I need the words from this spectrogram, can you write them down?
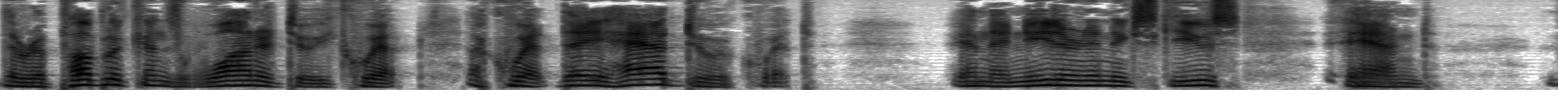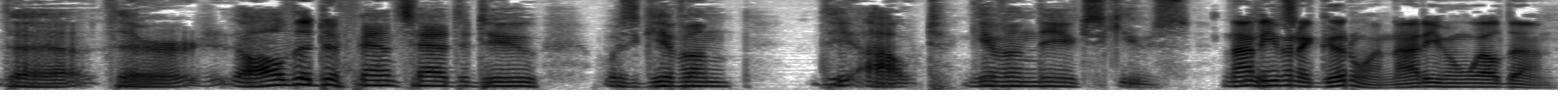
The Republicans wanted to acquit. Acquit. They had to acquit, and they needed an excuse. And the their all the defense had to do was give them the out, give them the excuse. Not It's- even a good one. Not even well done.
